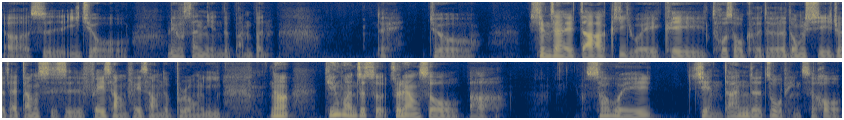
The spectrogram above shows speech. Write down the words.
呃，是一九六三年的版本。对，就现在大家以为可以唾手可得的东西，就在当时是非常非常的不容易。那听完这首这两首啊、稍微简单的作品之后，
